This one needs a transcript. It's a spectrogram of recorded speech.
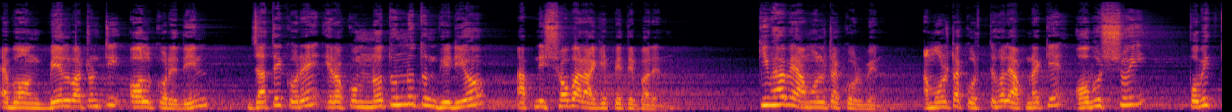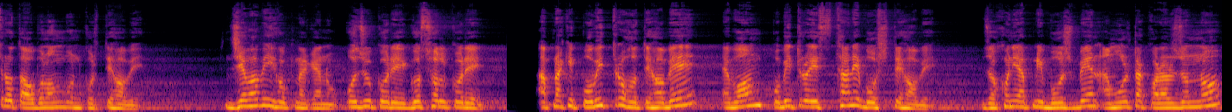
এবং বেল বাটনটি অল করে দিন। যাতে করে এরকম নতুন নতুন ভিডিও আপনি সবার আগে পেতে পারেন। কীভাবে আমলটা করবেন? আমলটা করতে হলে আপনাকে অবশ্যই পবিত্রতা অবলম্বন করতে হবে। যেভাবেই হোক না কেন, অজু করে, গোসল করে আপনাকে পবিত্র হতে হবে এবং পবিত্র স্থানে বসতে হবে। যখনই আপনি বসবেন আমলটা করার জন্য,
